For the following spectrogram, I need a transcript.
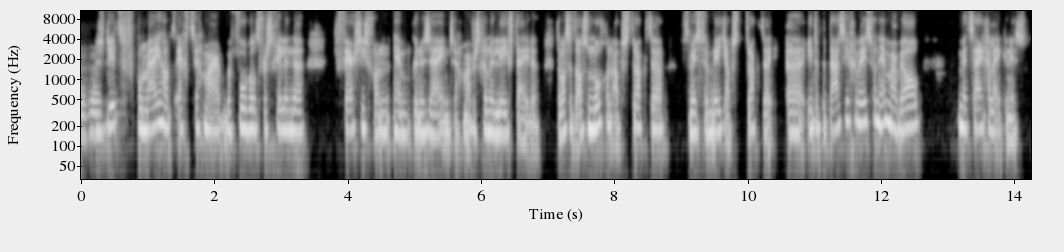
Mhm. Dus dit voor mij had echt, zeg maar, bijvoorbeeld verschillende versies van hem kunnen zijn, zeg maar, verschillende leeftijden. Dan was het alsnog een abstracte, of tenminste een beetje abstracte uh, interpretatie geweest van hem, maar wel met zijn gelijkenis.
